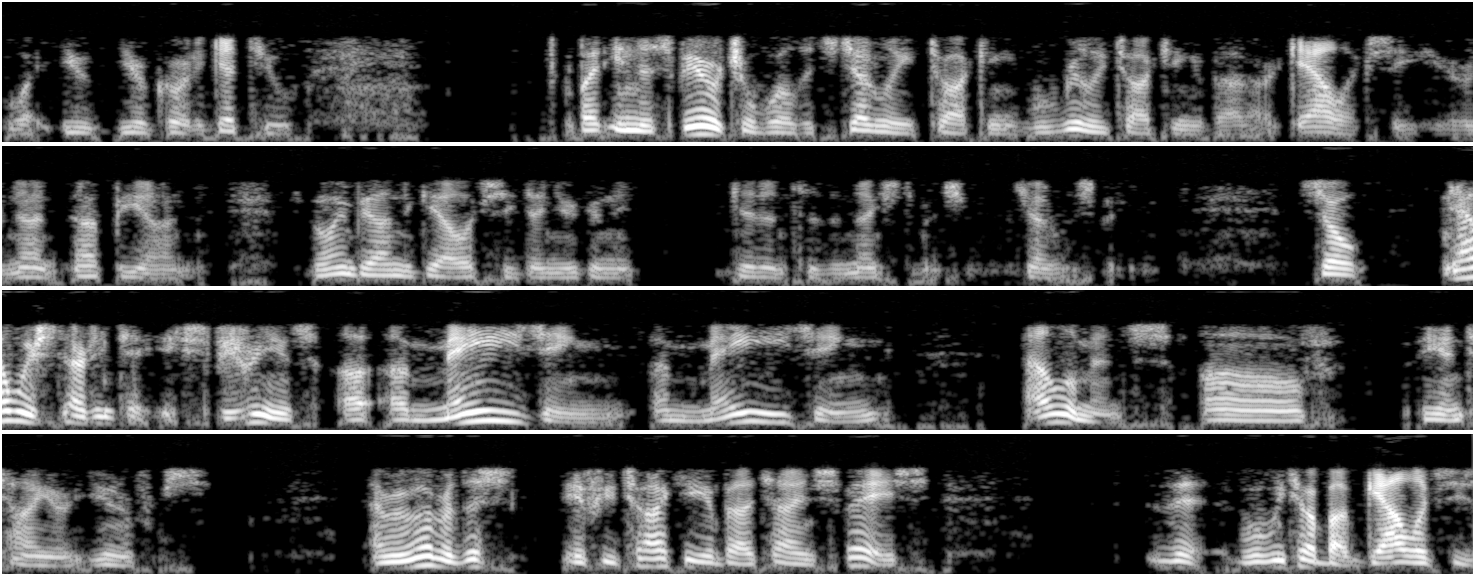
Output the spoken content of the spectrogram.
what you, you're going to get to. But in the spiritual world, it's generally talking, we're really talking about our galaxy here, not, not beyond. Going beyond the galaxy, then you're going to get into the next dimension, generally speaking. So now we're starting to experience amazing, amazing elements of the entire universe. And remember, this, if you're talking about time and space, the, when we talk about galaxies,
